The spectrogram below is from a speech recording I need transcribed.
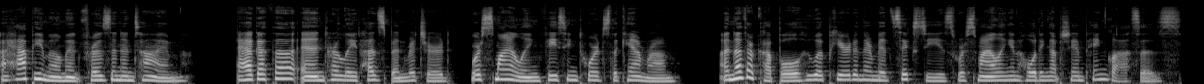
a happy moment frozen in time. Agatha and her late husband, Richard, were smiling, facing towards the camera. Another couple, who appeared in their mid 60s, were smiling and holding up champagne glasses.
